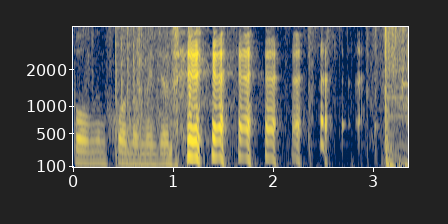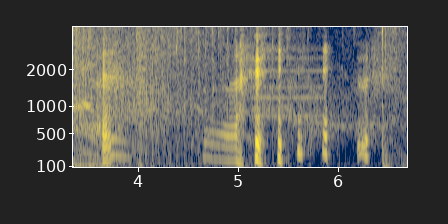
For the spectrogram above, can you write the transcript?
полным ходом идет.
